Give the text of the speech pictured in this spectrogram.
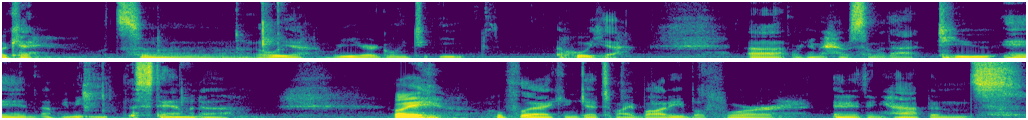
Okay, let's. Uh, oh yeah, we are going to eat. Oh yeah, uh, we're gonna have some of that too, and I'm gonna eat the stamina. Oh hopefully I can get to my body before anything happens.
